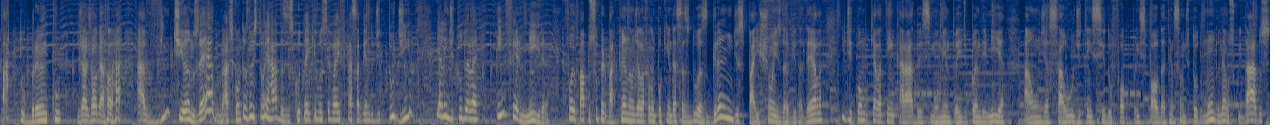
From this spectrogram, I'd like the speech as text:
Pato Branco, já joga lá há 20 anos. É, as contas não estão erradas. Escuta aí que você vai ficar sabendo de tudinho. E além de tudo, ela é enfermeira foi o papo super bacana onde ela falou um pouquinho dessas duas grandes paixões da vida dela e de como que ela tem encarado esse momento aí de pandemia, aonde a saúde tem sido o foco principal da atenção de todo mundo, né, os cuidados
